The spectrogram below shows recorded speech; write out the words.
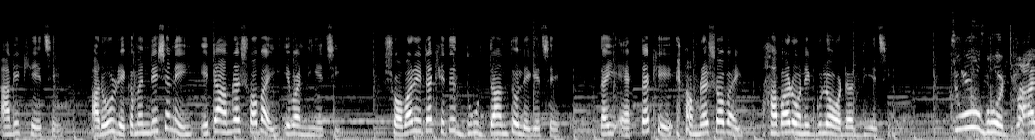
আগে খেয়েছে আর ওর রেকমেন্ডেশনেই এটা আমরা সবাই এবার নিয়েছি। সবার এটা খেতে দুর্দান্ত লেগেছে। তাই একটা খেয়ে আমরা সবাই আবার অনেকগুলো অর্ডার দিয়েছি। টু গুড ঝাল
